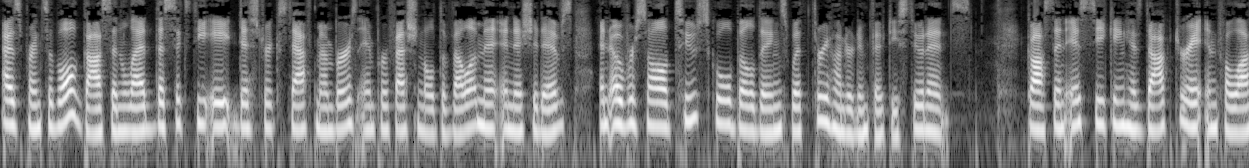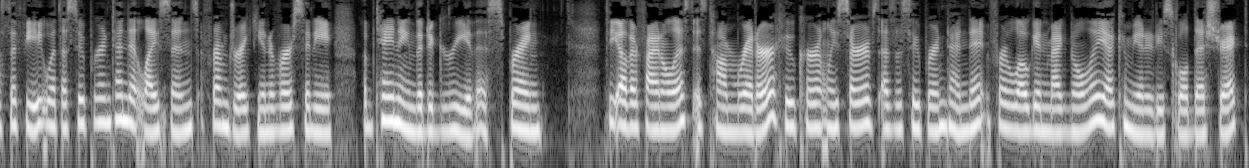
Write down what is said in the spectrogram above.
As principal, Gossin led the 68 district staff members in professional development initiatives and oversaw two school buildings with 350 students. Gossin is seeking his doctorate in philosophy with a superintendent license from Drake University, obtaining the degree this spring. The other finalist is Tom Ritter, who currently serves as the superintendent for Logan Magnolia Community School District.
